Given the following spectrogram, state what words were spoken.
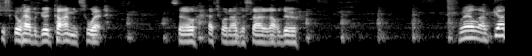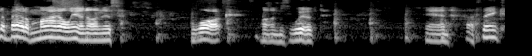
just go have a good time and sweat. So that's what I've decided I'll do. Well, I've got about a mile in on this walk on Zwift, and I think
